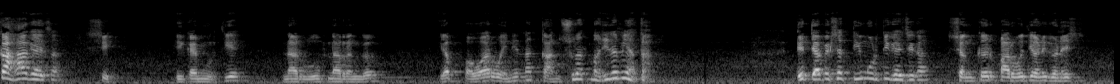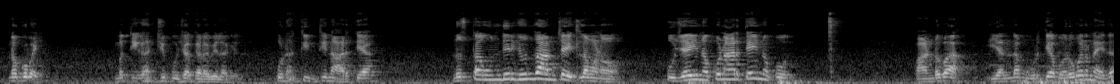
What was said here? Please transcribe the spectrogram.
का हा घ्यायचा? शी ही काय मूर्ती आहे? ना रूप ना रंग. या पवार वहिनींना कानसुरात मारी ना मी आता. ए त्यापेक्षा ती मूर्ती घ्यायची का? शंकर पार्वती आणि गणेश. नको बाई. मग तिघांची पूजा करावी लागेल. पुन्हा तीन तीन आरत्या. नुसता उंदीर घेऊन जा आमच्या इथला म्हणावं. पूजाही नको ना आरत्याही नको. पांडोबा यंदा मूर्त्या बरोबर नाही का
